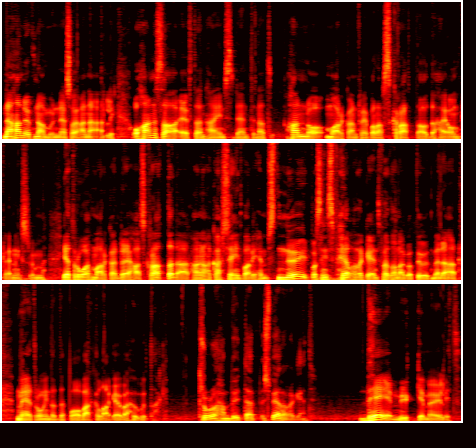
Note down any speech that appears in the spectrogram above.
när han öppnar munnen så är han ärlig. Och han sa efter den här incidenten att han och Mark-André bara skrattade åt det här omklädningsrummet. Jag tror att Mark-André har skrattat där, han har kanske inte varit hemskt nöjd på sin spelaragent för att han har gått ut med det här, men jag tror inte att det påverkar laget överhuvudtaget. Tror du att han byter spelaragent? Det är mycket möjligt.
